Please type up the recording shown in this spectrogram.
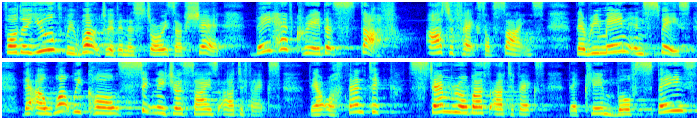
For the youth we worked with in the stories I've shared, they have created stuff, artifacts of science that remain in space that are what we call signature science artifacts. They are authentic, STEM robust artifacts that claim both space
